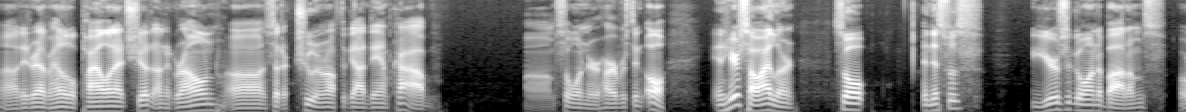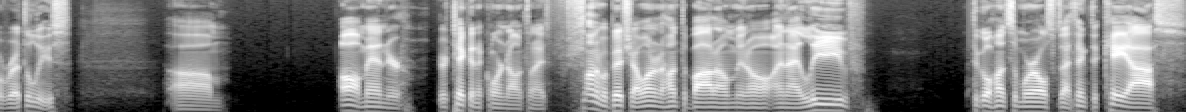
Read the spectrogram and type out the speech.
uh, they'd rather have a little pile of that shit on the ground uh, instead of chewing off the goddamn cob. Um, so when they're harvesting, oh, and here's how I learned. So, and this was years ago on the bottoms over at the lease. Um, oh man, they're they're taking the corn down tonight. Son of a bitch! I wanted to hunt the bottom, you know, and I leave to go hunt somewhere else because I think the chaos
